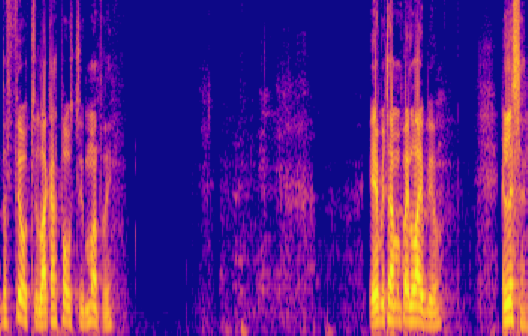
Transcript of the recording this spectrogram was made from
the filter like I'm supposed to monthly. Every time I pay the light bill. And listen,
